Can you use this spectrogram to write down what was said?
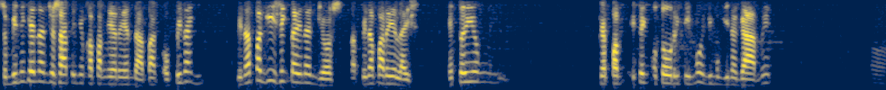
So binigyan ng Diyos sa atin yung kapangyarihan dapat. O pinag, pinapagising tayo ng Diyos na pinaparealize, ito yung kapag, ito yung authority mo, hindi mo ginagamit. Oh.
